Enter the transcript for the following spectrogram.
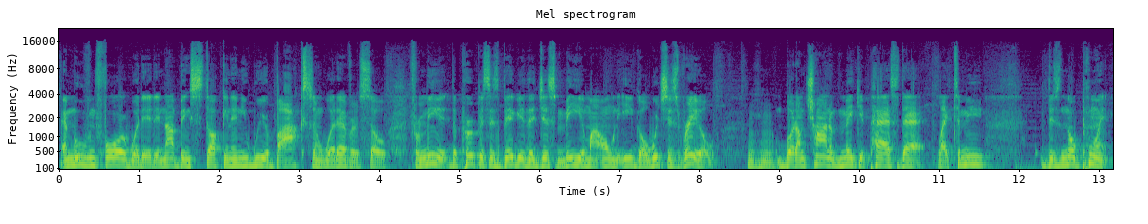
And moving forward with it and not being stuck in any weird box and whatever. So for me, the purpose is bigger than just me and my own ego, which is real. Mm-hmm. But I'm trying to make it past that. Like to me, there's no point.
